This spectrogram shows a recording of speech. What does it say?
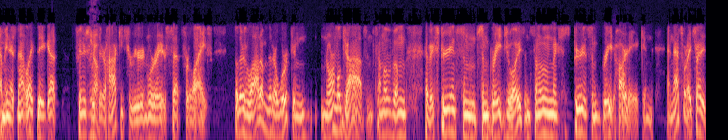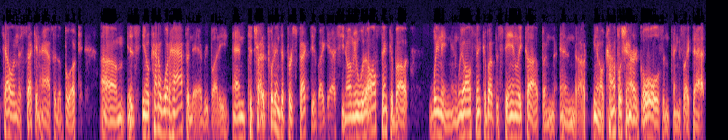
I mean, it's not like they got finished Yeah. with their hockey career and were set for life. So there's a lot of them that are working normal jobs, and some of them have experienced some some great joys, and some of them experienced some great heartache, and and that's what I try to tell in the second half of the book. Um, is you know kind of what happened to everybody, and to try to put into perspective. I guess you know I mean we all think about winning, and we all think about the Stanley Cup and and uh, you know accomplishing our goals and things like that.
